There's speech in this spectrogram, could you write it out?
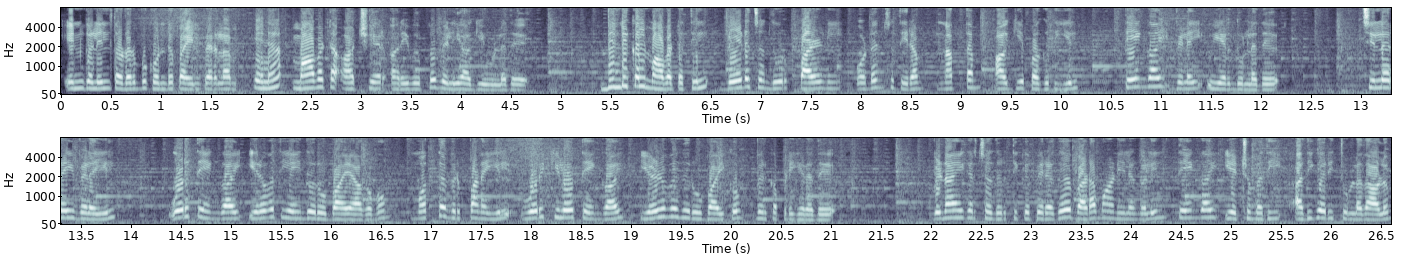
எண்களில் தொடர்பு கொண்டு பயன்பெறலாம் என மாவட்ட ஆட்சியர் அறிவிப்பு வெளியாகியுள்ளது. திண்டுக்கல் மாவட்டத்தில் வேடச்சந்தூர் பழனி ஒடன்சத்திரம் நத்தம் ஆகிய பகுதியில் தேங்காய் விலை உயர்ந்துள்ளது. சில்லறை விலையில் ஒரு தேங்காய் இருபத்தி ஐந்து ரூபாயாகவும் மொத்த விற்பனையில் ஒரு கிலோ தேங்காய் எழுபது ரூபாய்க்கும் விற்கப்படுகிறது. விநாயகர் சதுர்த்திக்கு பிறகு வட மாநிலங்களில் தேங்காய் ஏற்றுமதி அதிகரித்துள்ளதாலும்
